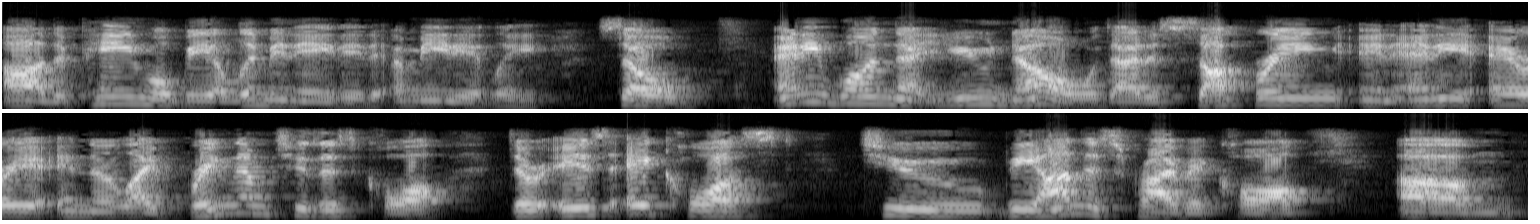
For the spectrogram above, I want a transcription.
uh, the pain will be eliminated immediately. So anyone that you know that is suffering in any area in their life, bring them to this call. There is a cost to be on this private call um,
